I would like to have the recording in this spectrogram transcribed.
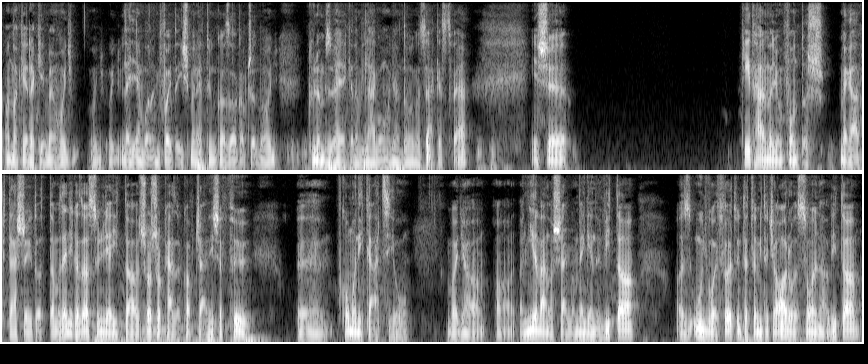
annak érdekében, hogy, hogy, hogy legyen valami fajta ismeretünk azzal kapcsolatban, hogy különböző helyeken a világon hogyan dolgozzák ezt fel. És két-három nagyon fontos megállapításra jutottam. Az egyik az az, hogy ugye itt a Sorsokháza kapcsán is a fő ö, kommunikáció, vagy a, a, a nyilvánosságban megjelenő vita, az úgy volt föltüntetve, mint hogyha arról szólna a vita,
